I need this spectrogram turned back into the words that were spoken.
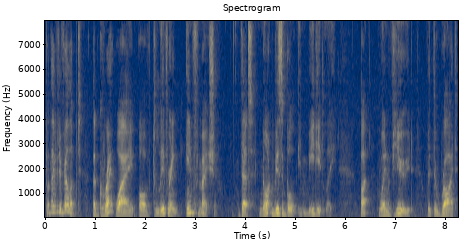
but they've developed a great way of delivering information that's not visible immediately, but when viewed with the right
